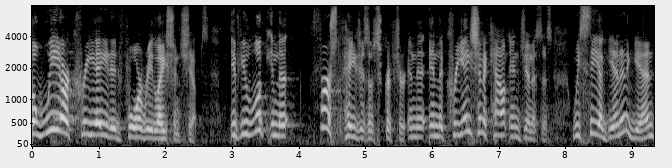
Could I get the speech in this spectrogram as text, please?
But we are created for relationships. If you look in the first pages of Scripture, in the, in the creation account in Genesis, we see again and again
